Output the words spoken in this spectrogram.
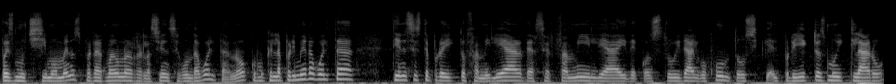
pues muchísimo menos para armar una relación en segunda vuelta, ¿no? Como que la primera vuelta tienes este proyecto familiar de hacer familia y de construir algo juntos. El proyecto es muy claro.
